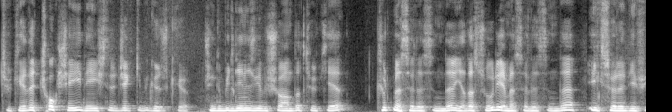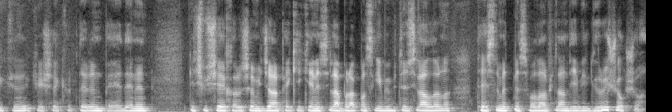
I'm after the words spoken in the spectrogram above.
Türkiye'de çok şeyi değiştirecek gibi gözüküyor. Çünkü bildiğiniz gibi şu anda Türkiye Kürt meselesinde ya da Suriye meselesinde ilk söylediği fikrini ki işte Kürtlerin, PYD'nin hiçbir şeye karışamayacağı, PKK'nin silah bırakması gibi bütün silahlarını teslim etmesi falan filan diye bir görüş yok şu anda.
